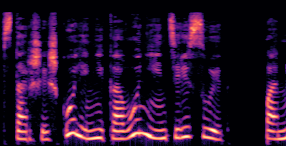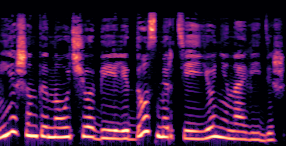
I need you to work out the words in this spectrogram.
В старшей школе никого не интересует, помешан ты на учебе или до смерти ее ненавидишь.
